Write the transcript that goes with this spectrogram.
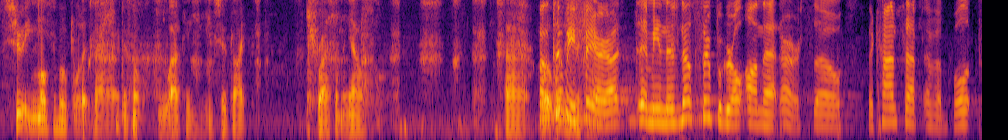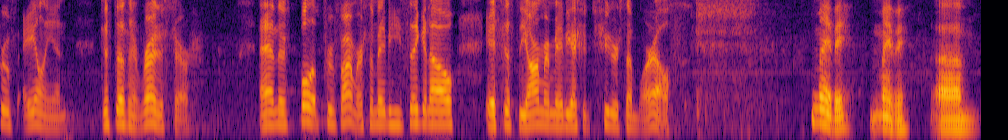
shooting multiple bullets at her, and it's not working. He should like try something else." Uh, Well, what- to what be you think of that? fair, I, I mean, there's no Supergirl on that Earth, so the concept of a bulletproof alien just doesn't register. And there's bulletproof armor, so maybe he's thinking, oh, it's just the armor. Maybe I should shoot her somewhere else. Maybe, maybe. Um,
